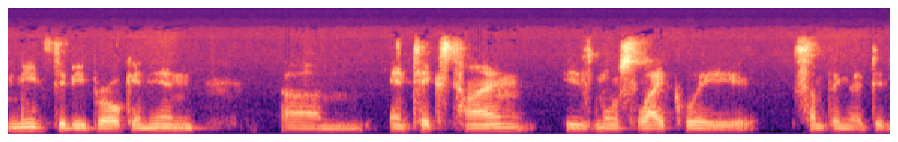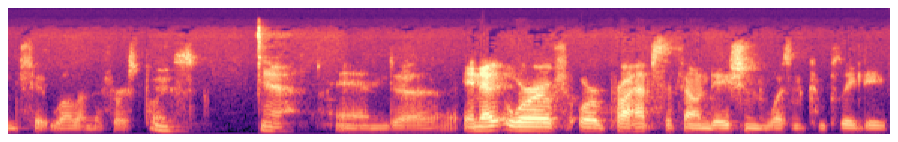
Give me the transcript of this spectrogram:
needs to be broken in um, and takes time is most likely something that didn't fit well in the first hmm. place. Yeah. And uh, and or or perhaps the foundation wasn't completely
